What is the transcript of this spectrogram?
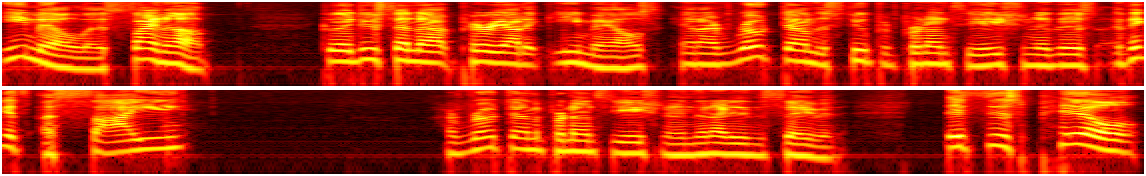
email list, sign up because I do send out periodic emails. And I wrote down the stupid pronunciation of this. I think it's acai. I wrote down the pronunciation and then I didn't save it. It's this pill.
